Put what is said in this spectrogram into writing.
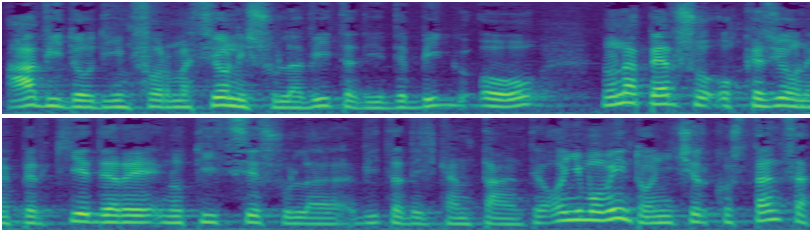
avido di informazioni sulla vita di The Big O, non ha perso occasione per chiedere notizie sulla vita del cantante. Ogni momento, ogni circostanza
